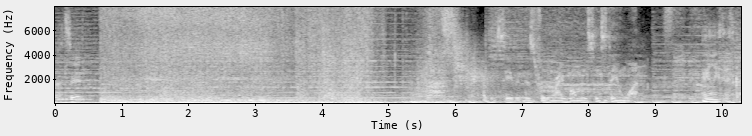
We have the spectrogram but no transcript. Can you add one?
That's it. Saving this for the right moment since day one. Really, Cisco?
